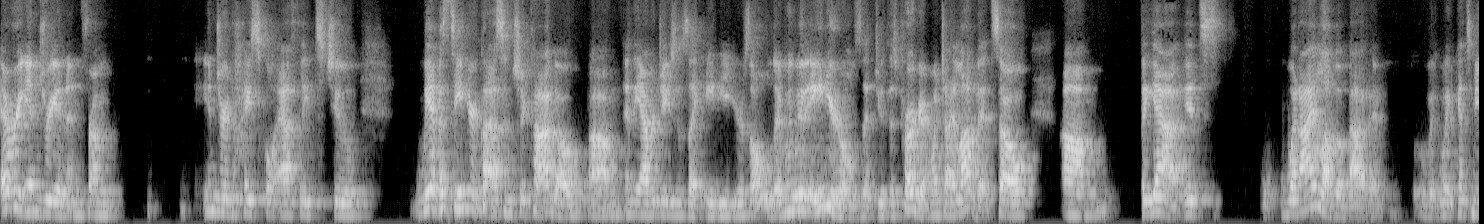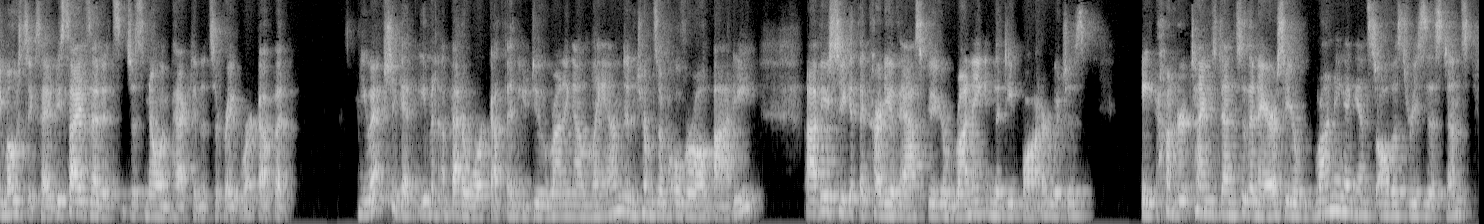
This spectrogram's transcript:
every injury and, and from injured high school athletes to we have a senior class in Chicago, um, and the average age is like 80 years old. I mean, we have 80 year olds that do this program, which I love it. So, um, but yeah, it's what I love about it, what gets me most excited, besides that it's just no impact and it's a great workout, but you actually get even a better workout than you do running on land in terms of overall body. Obviously, you get the cardiovascular, you're running in the deep water, which is 800 times denser than air. So you're running against all this resistance.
